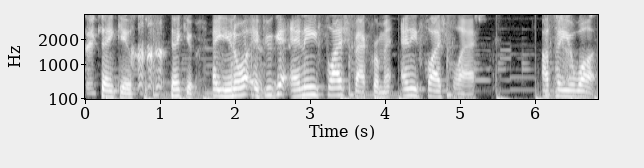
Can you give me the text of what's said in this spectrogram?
Thank you. Thank you. Thank you. Hey, you know what? If you get any flashback from it, any flashback, I'll tell you what.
